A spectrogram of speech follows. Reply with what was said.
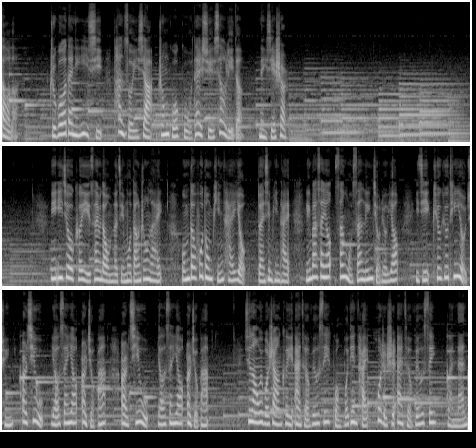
到了，主播带您一起探索一下中国古代学校里的那些事儿。您依旧可以参与到我们的节目当中来。我们的互动平台有短信平台零八三幺三五三零九六幺，以及 QQ 听友群二七五幺三幺二九八二七五幺三幺二九八。新浪微博上可以艾特 VOC 广播电台，或者是艾特 VOC 皖南。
